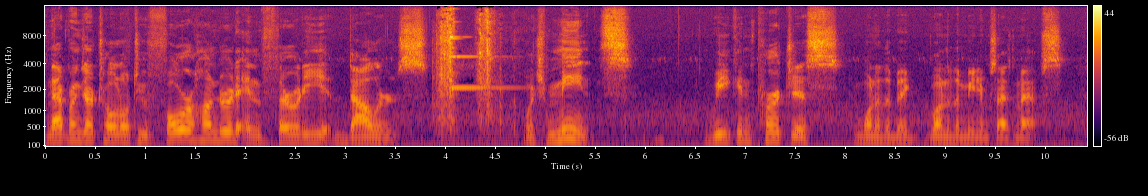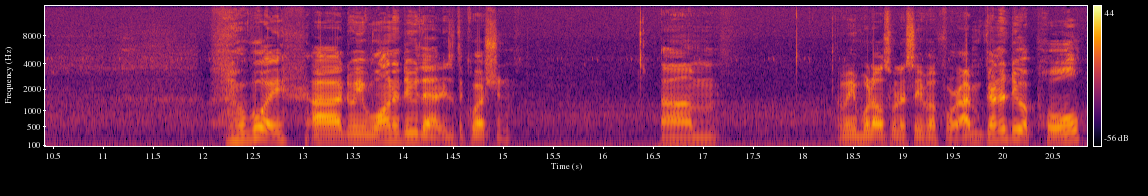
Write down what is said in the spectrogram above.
that brings our total to $430, which means we can purchase one of the big, one of the medium-sized maps. Oh boy, uh, do we want to do that is the question. Um, I mean, what else would I save up for? I'm gonna do a poll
